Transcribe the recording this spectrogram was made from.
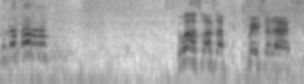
Who else wants a piece of this?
